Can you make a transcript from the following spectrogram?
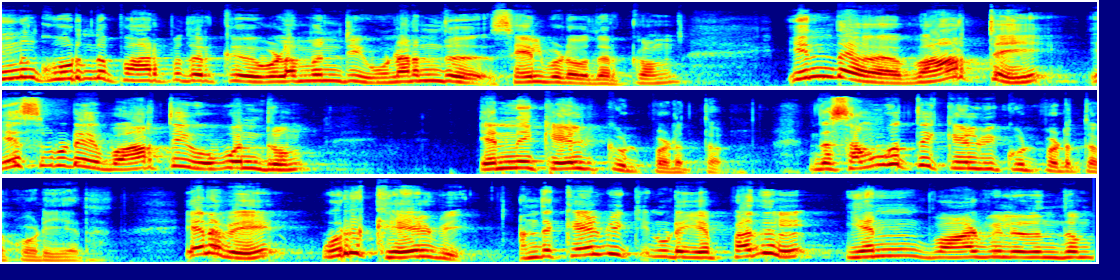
இன்னும் கூர்ந்து பார்ப்பதற்கு உளமன்றி உணர்ந்து செயல்படுவதற்கும் இந்த வார்த்தை இயேசுவனுடைய வார்த்தை ஒவ்வொன்றும் என்னை கேள்விக்கு உட்படுத்தும் இந்த சமூகத்தை கேள்விக்கு உட்படுத்தக்கூடியது எனவே ஒரு கேள்வி அந்த கேள்விக்கினுடைய பதில் என் வாழ்விலிருந்தும்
